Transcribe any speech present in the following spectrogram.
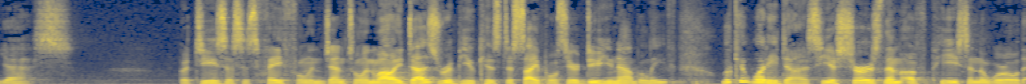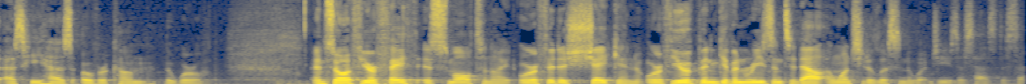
yes. But Jesus is faithful and gentle, and while he does rebuke his disciples here, do you now believe? Look at what he does. He assures them of peace in the world as he has overcome the world. And so, if your faith is small tonight, or if it is shaken, or if you have been given reason to doubt, I want you to listen to what Jesus has to say.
